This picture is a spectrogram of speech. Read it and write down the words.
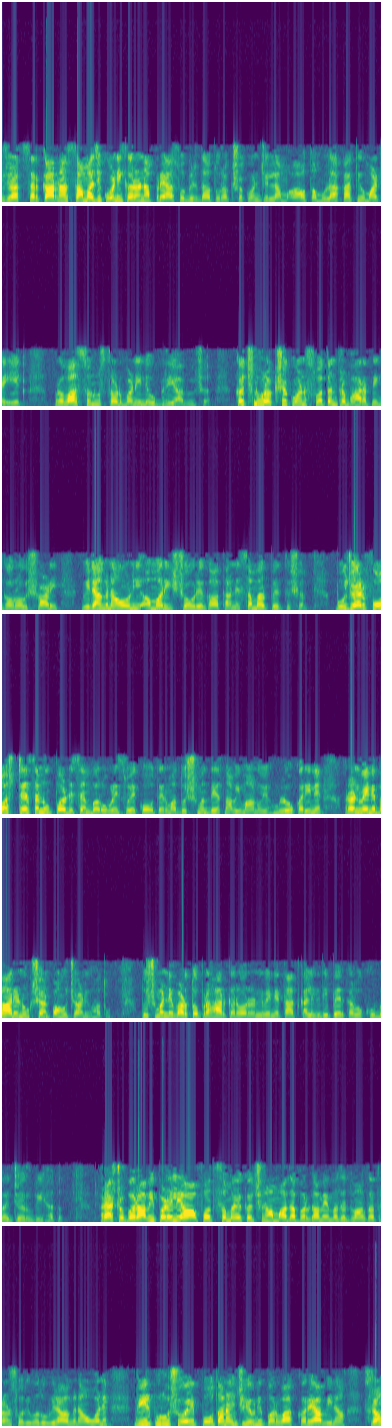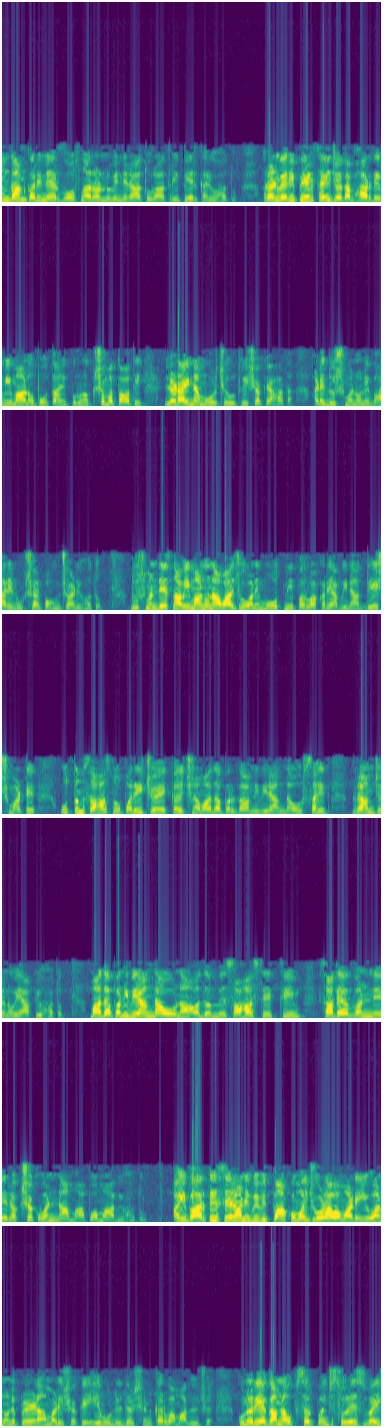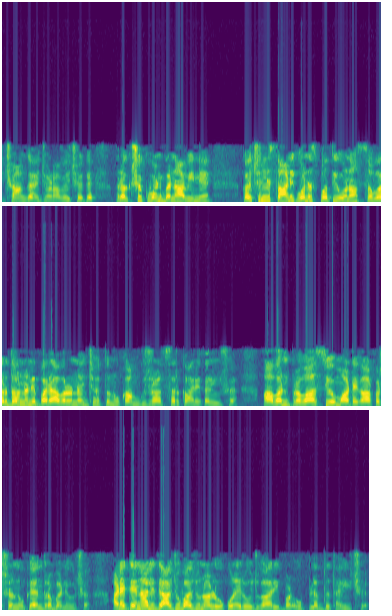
ગુજરાત સરકારના સામાજિક વનીકરણના પ્રયાસો બિરદાવતું રક્ષકવન જિલ્લામાં આવતા મુલાકાતીઓ માટે એક પ્રવાસનું સ્થળ બનીને ઉભરી આવ્યું છે. કચ્છનું રક્ષકવન સ્વતંત્ર ભારતની ગૌરવશાળી વીરાંગનાઓની અમરી શૌર્ય ગાથાને સમર્પિત છે. ભુજ એરફોર્સ સ્ટેશન ઉપર ડિસેમ્બર ઓગણીસો એકોતેરમાં દુશ્મન દેશના વિમાનોએ હુમલો કરીને રનવેને ભારે નુકસાન પહોંચાડ્યું હતું. દુશ્મનને વળતો પ્રહાર કરવા રનવેને તાત્કાલિક રિપેર કરવો ખૂબ જ જરૂરી હતો. રાષ્ટ્ર પર આવી પડેલી આફત સમયે કચ્છના માધાપર ગામે મદદ માંગતા ત્રણસોથી વધુ વિરાંગનાઓ અને વીર પુરુષોએ પોતાના જીવની પરવા કર્યા વિના શ્રમદાન કરીને એરફોર્સના રનવેને રાતોરાત રિપેર કર્યો હતો. રનવે રિપેર થઈ જતા ભારતીય વિમાનો પોતાની પૂર્ણ ક્ષમતાથી લડાઈના મોરચે ઉતરી શક્યા હતા અને દુશ્મનોને ભારે નુકસાન પહોંચાડ્યું હતું. દુશ્મન દેશના વિમાનોના અવાજો અને મોતની પરવા કર્યા વિના દેશ માટે ઉત્તમ સાહસનો પરિચય કચ્છના માધાપર ગામની વિરાંગનાઓ સહિત ગ્રામજનોએ આપ્યો હતો. માધાપરની વિરાંગનાઓના અદમ્ય સાહસિક થીમ સાથે વનને રક્ષક વન નામ આપવામાં આવ્યું હતું. અહીં ભારતીય સેનાની વિવિધ પાંખોમાં જોડાવા માટે યુવાનોને પ્રેરણા મળી શકે એવું નિદર્શન કરવામાં આવ્યું છે. કુનરિયા ગામના ઉપસરપંચ સુરેશભાઈ છાંગાએ જણાવે છે કે રક્ષક વન બનાવીને કચ્છની સ્થાનિક વનસ્પતિઓના સંવર્ધન અને પર્યાવરણના જતનનું કામ ગુજરાત સરકારે કર્યું છે. આ વન પ્રવાસીઓ માટે આકર્ષણનું કેન્દ્ર બન્યું છે અને તેના લીધે આજુબાજુના લોકોને રોજગારી પણ ઉપલબ્ધ થઈ છે.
